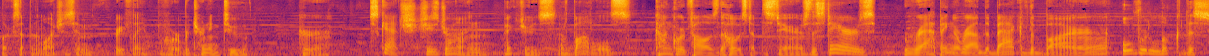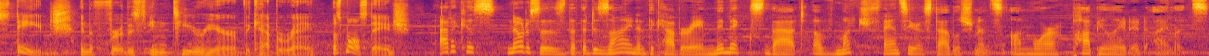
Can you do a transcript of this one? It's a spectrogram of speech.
looks up and watches him briefly before returning to her sketch. She's drawing pictures of bottles. Concord follows the host up the stairs. The stairs, wrapping around the back of the bar, overlook the stage in the furthest interior of the cabaret. A small stage. Atticus notices that the design of the cabaret mimics that of much fancier establishments on more populated islets.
